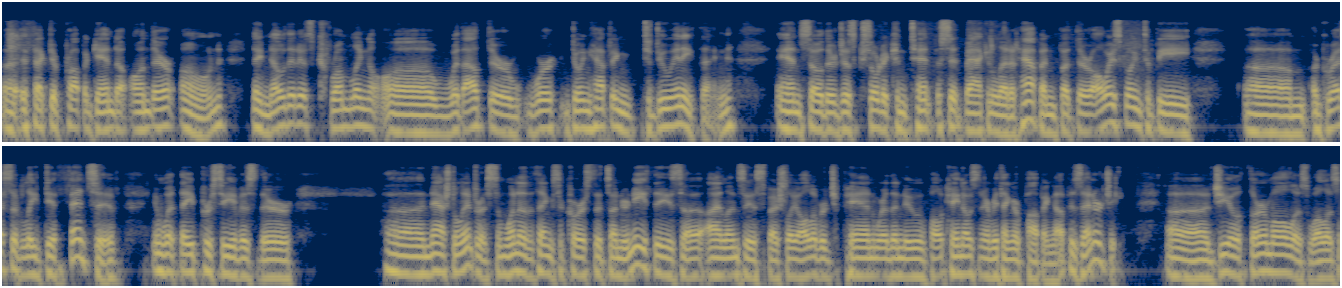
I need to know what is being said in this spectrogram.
uh, effective propaganda on their own. They know that it's crumbling uh, without their work doing having to do anything. And so they're just sort of content to sit back and let it happen, but they're always going to be um, aggressively defensive in what they perceive as their uh, national interests. And one of the things, of course, that's underneath these uh, islands, especially all over Japan, where the new volcanoes and everything are popping up, is energy, uh, geothermal as well as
